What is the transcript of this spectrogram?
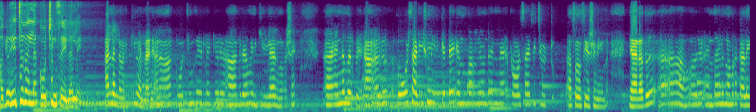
ആഗ്രഹിച്ചതല്ല കോച്ചിങ് സൈഡ് അല്ലേ? അല്ലല്ല ഒരിക്കലും അല്ല ഞാൻ ആ കോച്ചിങ് സൈഡിലേക്ക് ഒരു ആഗ്രഹം എനിക്കില്ലായിരുന്നു. പക്ഷെ എന്നെ നിർത്തി ഒരു കോഴ്സ് അഡീഷണൽ ഇരിക്കട്ടെ എന്ന് പറഞ്ഞുകൊണ്ട് എന്നെ പ്രോത്സാഹിപ്പിച്ചു വിട്ടു. അസോസിയേഷനിൽ നിന്ന്. ഞാനത് ഒരു എന്തായാലും നമ്മുടെ കളി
